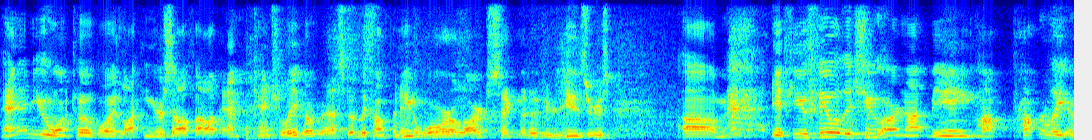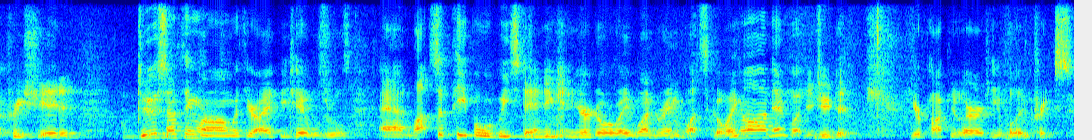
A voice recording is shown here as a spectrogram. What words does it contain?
and you want to avoid locking yourself out and potentially the rest of the company or a large segment of your users um, if you feel that you are not being properly appreciated, do something wrong with your IP tables rules, and lots of people will be standing in your doorway wondering what's going on and what did you do. Your popularity will increase.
